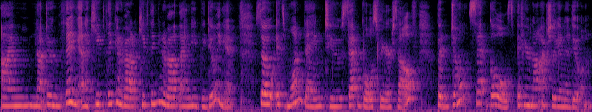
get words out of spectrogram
I'm not doing the thing and I keep thinking about it, keep thinking about that I need to be doing it. So it's one thing to set goals for yourself, but don't set goals if you're not actually going to do them.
